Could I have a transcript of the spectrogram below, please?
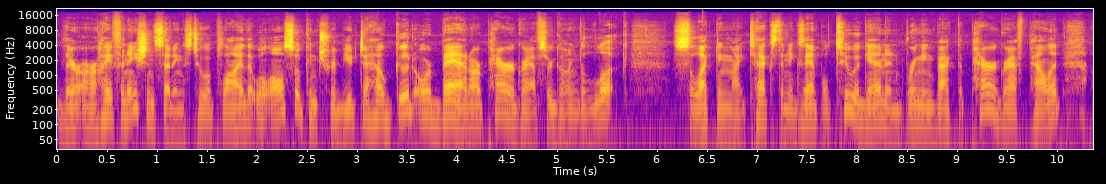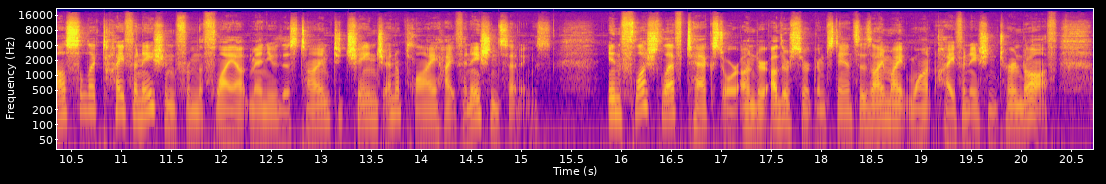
There are hyphenation settings to apply that will also contribute to how good or bad our paragraphs are going to look. Selecting my text in example 2 again and bringing back the paragraph palette, I'll select hyphenation from the flyout menu this time to change and apply hyphenation settings. In flush left text or under other circumstances, I might want hyphenation turned off.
